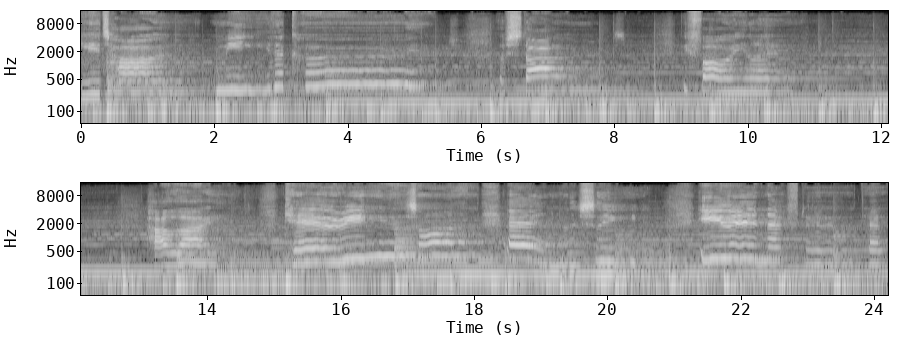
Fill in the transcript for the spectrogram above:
You taught me the courage of stars before you left. How light carries on endlessly, even after death.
